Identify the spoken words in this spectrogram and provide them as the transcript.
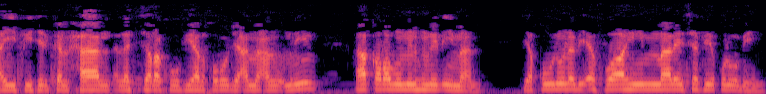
أي في تلك الحال التي تركوا فيها الخروج مع المؤمنين أقرب منهم للإيمان. يقولون بأفواههم ما ليس في قلوبهم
